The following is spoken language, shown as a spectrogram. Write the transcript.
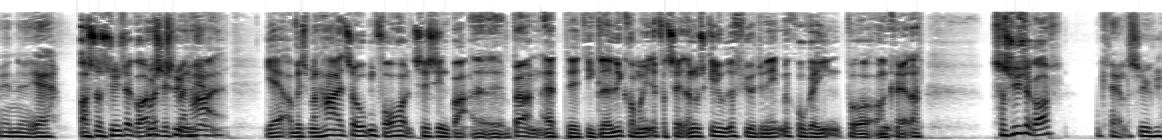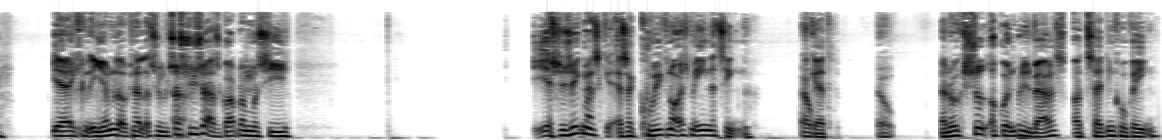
Men øh, ja, Og så synes jeg godt, at Husk hvis man har... Ja, og hvis man har et så åbent forhold til sine bar, øh, børn, at øh, de glædeligt kommer ind og fortæller, at nu skal I ud og fyre den af med kokain på, og en knaller, så synes jeg godt, en knald og cykel. ja, en hjemmelavet knallercykel, ja. så synes jeg altså godt, man må sige, jeg synes ikke, man skal, altså, kunne vi ikke nøjes med en af tingene, Jo. skat? Jo. Er du ikke sød at gå ind på dit værelse og tage din kokain?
